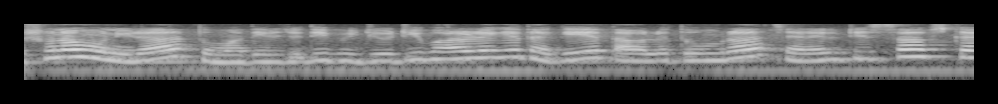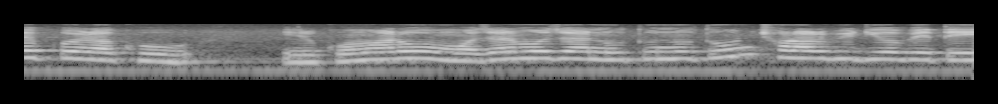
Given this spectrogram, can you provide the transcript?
সোনামণিরা, তোমাদের যদি ভিডিওটি ভালো লেগে থাকে, তাহলে তোমরা চ্যানেলটি সাবস্ক্রাইব করে রাখো। এরকম আরও মজার মজার নতুন নতুন ছড়ার ভিডিও পেতে।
